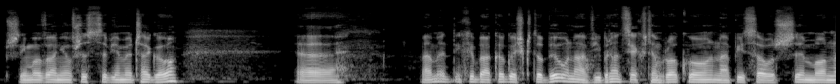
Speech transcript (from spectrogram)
w przyjmowaniu wszyscy wiemy czego. Mamy chyba kogoś, kto był na wibracjach w tym roku, napisał Szymon,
